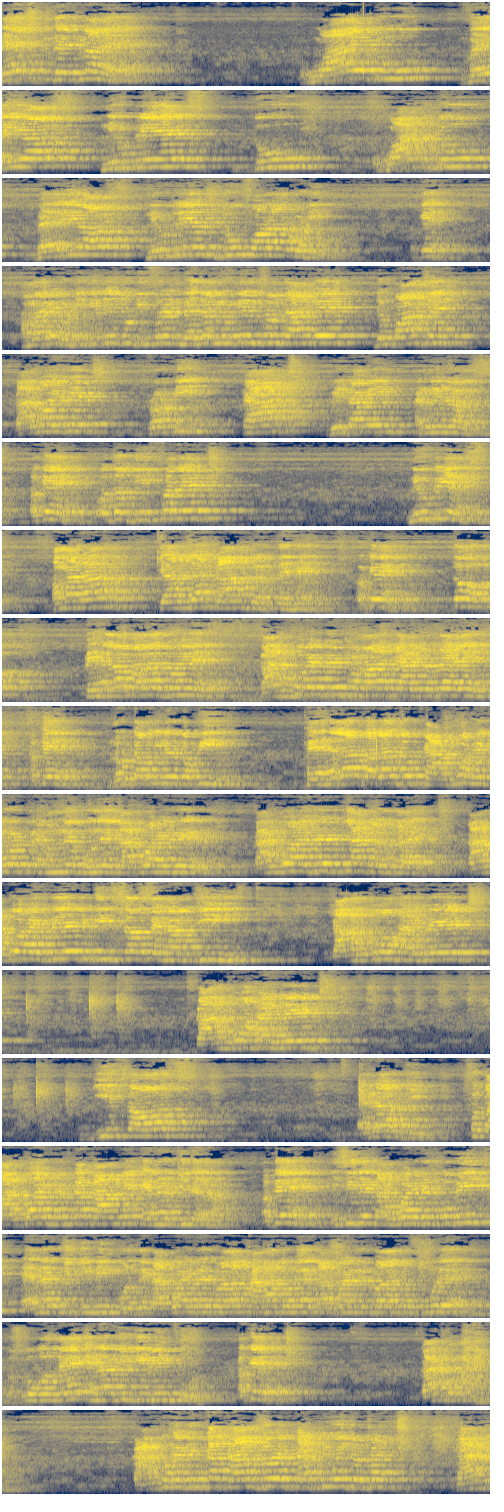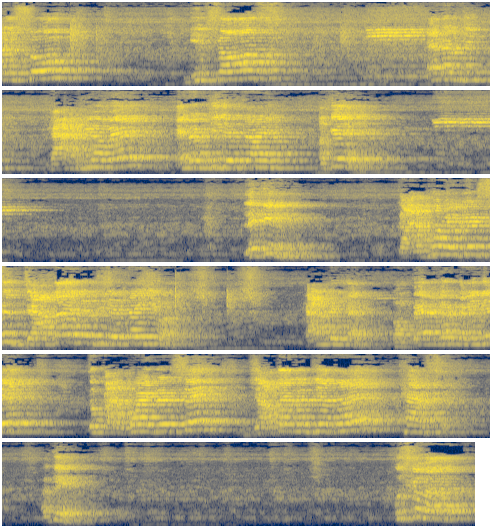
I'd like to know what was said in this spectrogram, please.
Next देखना है why do various nutrients do what do various nutrients do for our body okay हमारे body के लिए जो डिफरेंट मेजर न्यूट्रिएंट्स हम जाएंगे जो पांच है carbohydrate protein fats vitamin and minerals okay और द हैं ओके तो पहला वाला इसीलिए कार्बोहाइड्रेट को भी एनर्जी गिविंग बोलते हैं कार्बोहाइड्रेट वाला खाना जो है कार्बोहाइड्रेट वाला जो फूड है उसको बोलते हैं energy giving food okay carbohydrate का काम जो है कार्य वही करता है कार्य रसो कार्बोहाइड्रेट है कंपेयर अगर करेंगे तो कार्बोहाइड्रेट से ज्यादा एनर्जी आता है फैट से ओके उसके बाद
